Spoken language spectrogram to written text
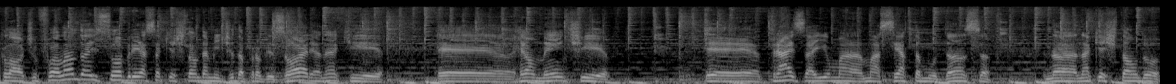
Cláudio, falando aí sobre essa questão da medida provisória, né, que é, realmente é, traz aí uma, uma certa mudança na, na questão do,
